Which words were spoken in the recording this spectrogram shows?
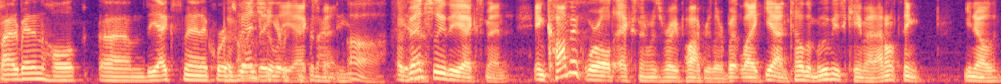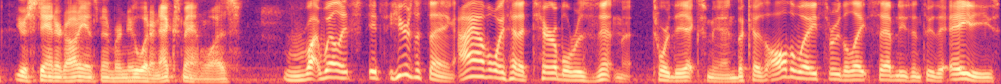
Spider-Man and Hulk, um, the X-Men, of course, Eventually ever the X-Men. 90s. Ah. Eventually, the X Men. In comic world, X Men was very popular, but like, yeah, until the movies came out, I don't think you know your standard audience member knew what an X Man was. Right. Well, it's it's here's the thing. I have always had a terrible resentment toward the X Men because all the way through the late '70s and through the '80s,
